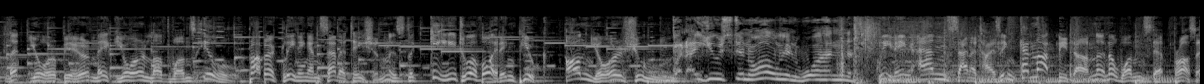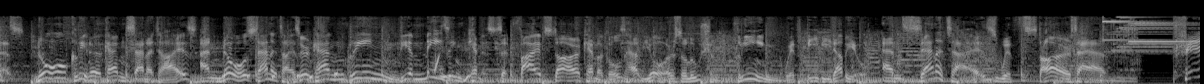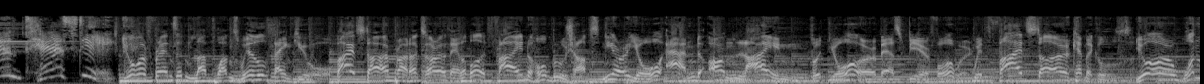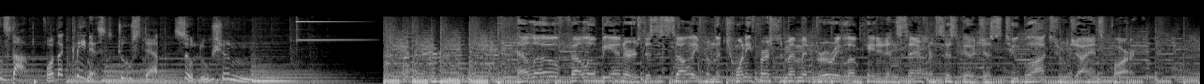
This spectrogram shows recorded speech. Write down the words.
Don't let your beer make your loved ones ill. Proper cleaning and sanitation is the key to avoiding puke on your shoes. But I used an all in one. Cleaning and sanitizing cannot be done in a one step process. No cleaner can sanitize, and no sanitizer can clean. The amazing chemists at Five Star Chemicals have your solution. Clean with PBW and sanitize with Star San. Fantastic! Your friends and loved ones will thank you. Five star products are available at fine homebrew shops near you and online. Put your best beer forward with Five Star Chemicals, your one stop for the cleanest two step solution. Hello, fellow BNers. This is Sully from the 21st Amendment Brewery located in San Francisco, just two blocks from Giants Park.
